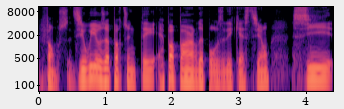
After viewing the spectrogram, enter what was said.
fonce. Dis oui aux opportunités. N'aie pas peur de poser des questions. Si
